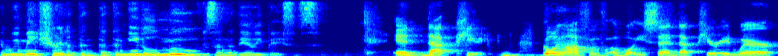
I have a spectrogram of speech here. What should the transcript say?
and we make sure that the, that the needle moves on a daily basis. And that pe- going off of, of what you said, that period where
